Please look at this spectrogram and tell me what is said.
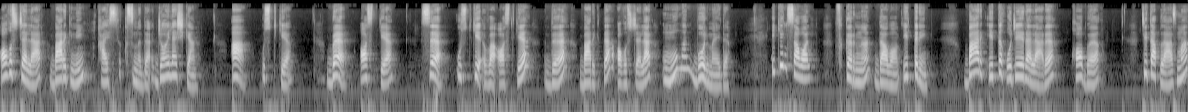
Og'izchalar bargning qaysi qismida joylashgan? A. Ustki b. Ostki s ustki va ostki. D. Bargda og'izchalar umuman bo'lmaydi. Ikkinchi savol. Fikrni davom ettiring. Barg eti hujayralari qobiq sitoplazma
